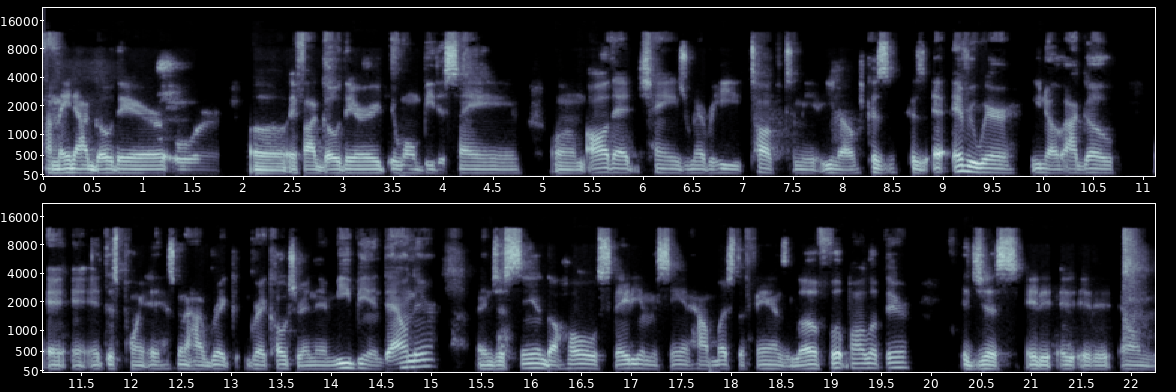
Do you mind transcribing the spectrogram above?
I may not go there or uh, if I go there, it won't be the same um, all that changed whenever he talked to me, you know, because because everywhere you know I go at, at this point, it's going to have great great culture, and then me being down there and just seeing the whole stadium and seeing how much the fans love football up there, it just it it it, it um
